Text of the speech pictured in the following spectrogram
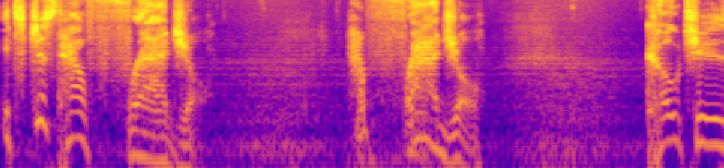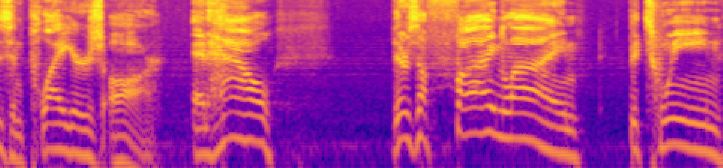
it's just how fragile how fragile coaches and players are and how there's a fine line between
